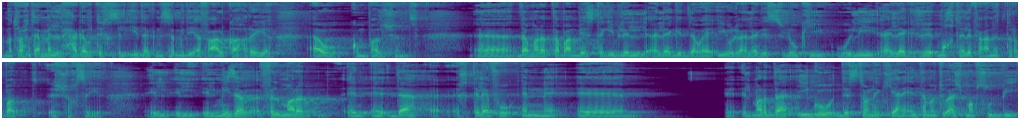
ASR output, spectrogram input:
لما تروح تعمل الحاجة وتغسل إيدك نسمي دي أفعال قهرية أو compulsions ده مرض طبعا بيستجيب للعلاج الدوائي والعلاج السلوكي وليه علاج غير مختلف عن اضطرابات الشخصية. الميزة في المرض ده اختلافه إن المرض ده ego dystonic يعني انت ما بتبقاش مبسوط بيه.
